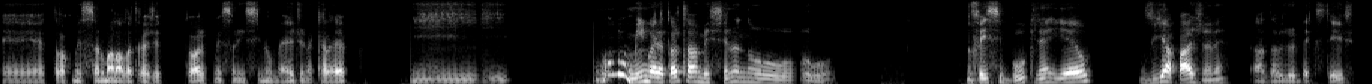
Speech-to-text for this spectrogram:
É, tava começando uma nova trajetória, começando o ensino médio naquela época. E. Um domingo aleatório tava mexendo no. no Facebook, né? E eu vi a página, né? A WWE Backstage.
